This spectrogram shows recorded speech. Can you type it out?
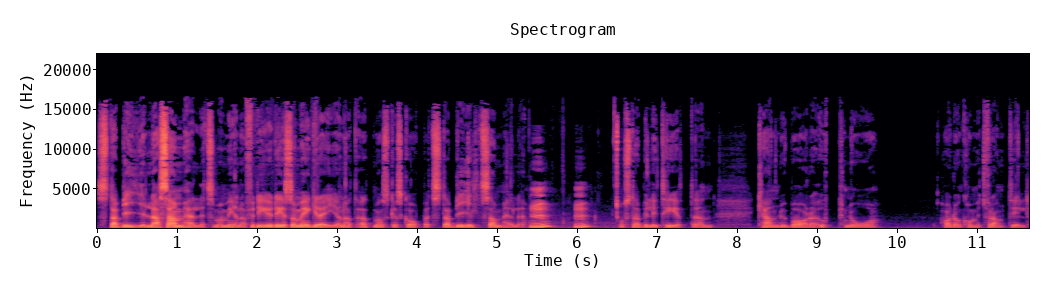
stabila samhället som man menar. För det är ju det som är grejen att, att man ska skapa ett stabilt samhälle. Och stabiliteten kan du bara uppnå, har de kommit fram till,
